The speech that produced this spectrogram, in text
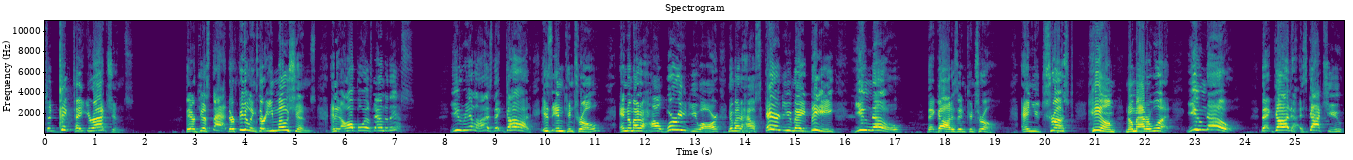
to dictate your actions. They're just that. They're feelings, they're emotions. And it all boils down to this you realize that God is in control. And no matter how worried you are, no matter how scared you may be, you know that God is in control. And you trust Him no matter what. You know that God has got you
